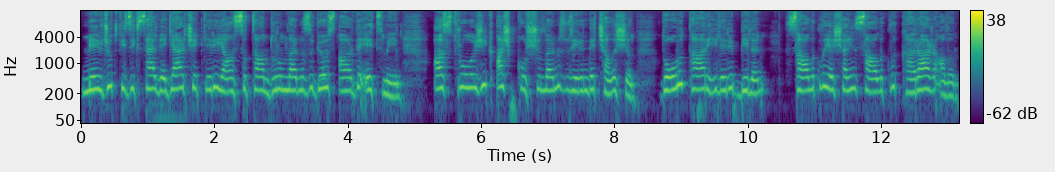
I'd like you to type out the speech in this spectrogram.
mevcut fiziksel ve gerçekleri yansıtan durumlarınızı göz ardı etmeyin astrolojik aşk koşullarınız üzerinde çalışın. Doğru tarihleri bilin. Sağlıklı yaşayın, sağlıklı karar alın.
